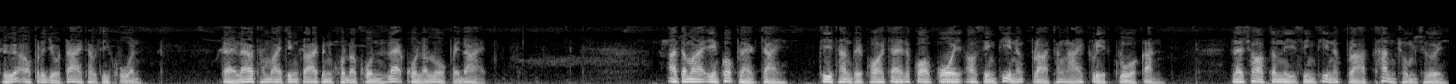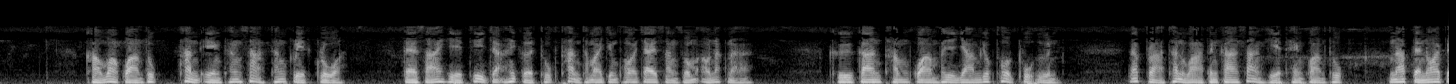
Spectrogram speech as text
ถือเอาประโยชน์ได้เท่าที่ควร แต่แล้วทำไมจึงกลายเป็นคนละคนและคนละโลกไปได้ อาตมาเองก็แปลกใจที่ท่านไปพอใจและก่อโกยเอาสิ่งที่นักปราชญ์ทั้งหลายเกลียดกลัวกัน และชอบตำหนิสิ่งที่นักปราชญ์ท่านชมเชย คำว่าความทุกข์ท่านเองทั้งทราบทั้งเกลียดกลัว แต่สาเหตุที่จะให้เกิดทุกข์ท่านทำไมจึงพอใจสั่งสมเอานักหนา คือการทำความพยายามยกโทษผู้อื่น นักปราชญ์ท่านว่าเป็นการสร้างเหตุแห่งความทุกข์นับแต่น้อยไป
